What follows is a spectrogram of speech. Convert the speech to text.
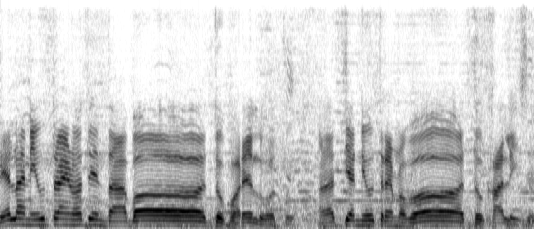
પહેલાની ઉત્તરાયણ હતી ને તો આ બધું ભરેલું હતું. અને અત્યારની ઉત્તરાયણમાં બધું ખાલી છે.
